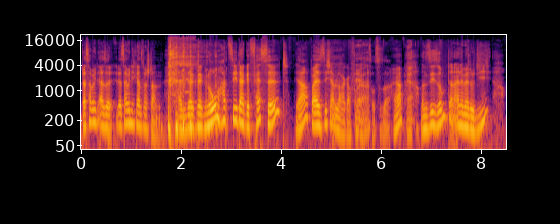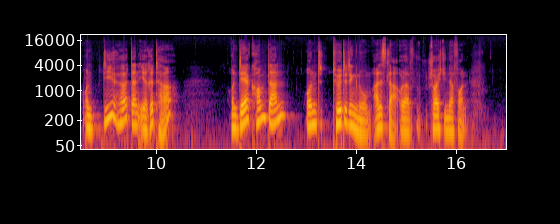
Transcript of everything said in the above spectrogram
das habe ich, also, das habe ich nicht ganz verstanden. Also der, der Gnom hat sie da gefesselt, ja, bei sich am Lagerfeuer Ja. sozusagen, ja? Ja. Und sie summt dann eine Melodie und die hört dann ihr Ritter und der kommt dann und tötet den Gnom. Alles klar. Oder scheucht ihn davon.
